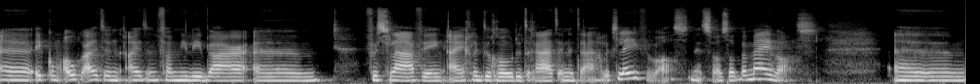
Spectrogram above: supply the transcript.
uh, ik kom ook uit een, uit een familie waar um, verslaving eigenlijk de rode draad in het dagelijks leven was. Net zoals dat bij mij was. Ehm,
